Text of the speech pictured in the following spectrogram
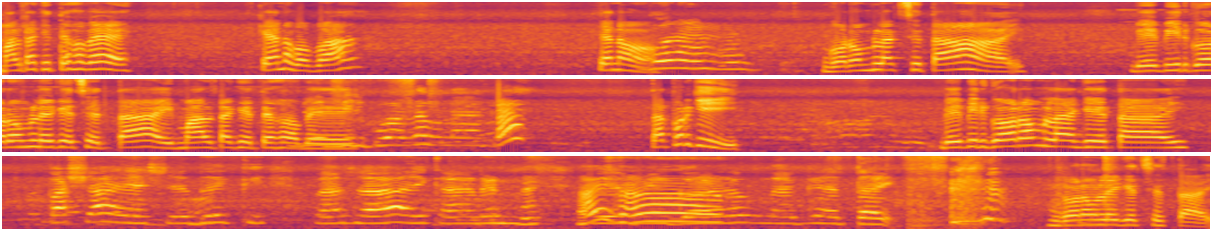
মালটা খেতে হবে? কেন বাবা? কেন? গরম লাগছে তাই। বেবির গরম লেগেছে তাই মালটা খেতে হবে। হ্যাঁ? তারপর কি? বেবির গরম লাগে তাই। বাসায় এসে দেখি গরম তাই গরম লেগেছে তাই।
